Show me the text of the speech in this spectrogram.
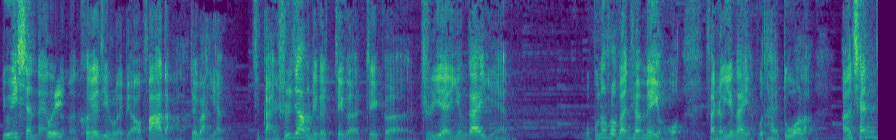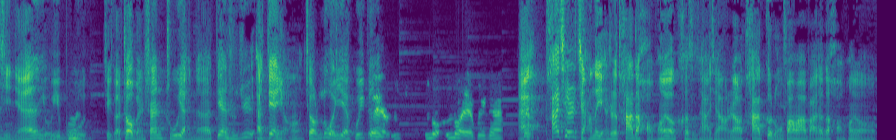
由于现代的对咱们科学技术也比较发达了，对吧？也赶尸匠这个这个这个职业应该也，我不能说完全没有，反正应该也不太多了。好像前几年有一部这个赵本山主演的电视剧啊、电影叫《落叶归根》，对，落落叶归根，哎，他其实讲的也是他的好朋友客死他乡，然后他各种方法把他的好朋友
